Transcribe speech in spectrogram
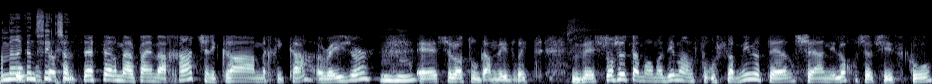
American Fiction? הוא מבוסס על ספר מ-2001 שנקרא מחיקה, Erasure, mm-hmm. שלא תורגם לעברית. ושלושת המועמדים המפורסמים יותר, שאני לא חושב שיזכו,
